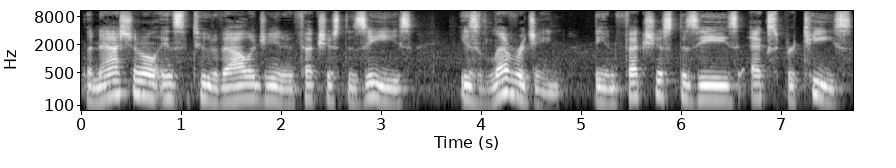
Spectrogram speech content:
the National Institute of Allergy and Infectious Disease is leveraging the infectious disease expertise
